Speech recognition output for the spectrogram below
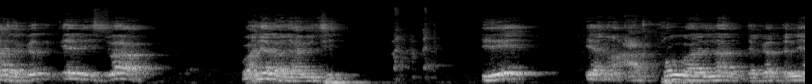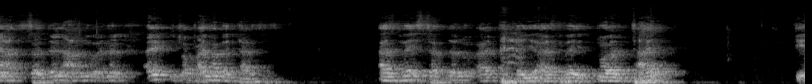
જગત કે વિશ્વ કોને બનાવ્યું છે? એ એનો આખો વર્ણન જગતની આ સર્જનાનું વર્ણન એક ચોપાઈમાં બતાવે છે. અદ્વૈત શબ્દનો અર્થ કહીએ અદ્વૈતનો અર્થ થાય કે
